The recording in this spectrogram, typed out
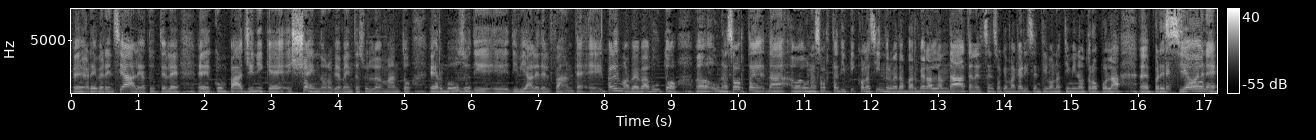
reverenziale a tutte le compagini che scendono ovviamente sul manto erboso di, eh, di Viale del Fante. Il Palermo aveva avuto uh, una, sorta da, una, sorta di piccola sindrome da Barbera all'andata, nel senso che magari sentiva un attimino troppo la eh, pressione,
